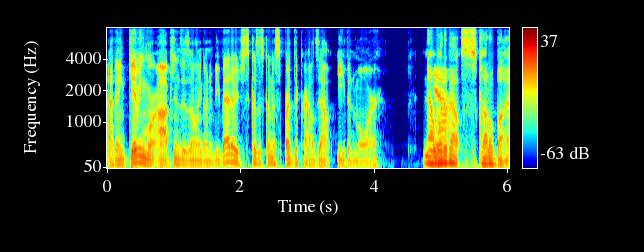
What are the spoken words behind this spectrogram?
I think giving more options is only going to be better, just because it's going to spread the crowds out even more. Now, what about scuttlebutt?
